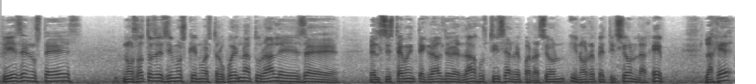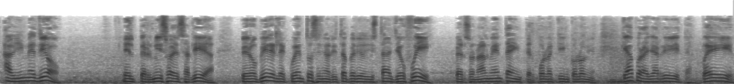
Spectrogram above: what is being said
fíjense ustedes, nosotros decimos que nuestro juez natural es eh, el Sistema Integral de Verdad, Justicia, Reparación y No Repetición, la JEP. La JEP a mí me dio el permiso de salida, pero mire, le cuento, señorita periodista, yo fui personalmente a Interpol aquí en Colombia. Queda por allá arribita, puede ir.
